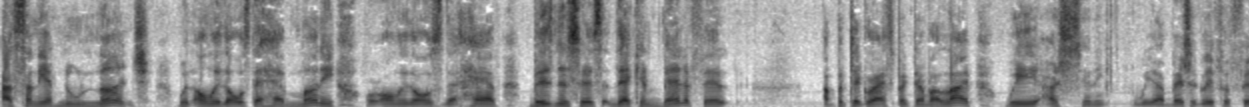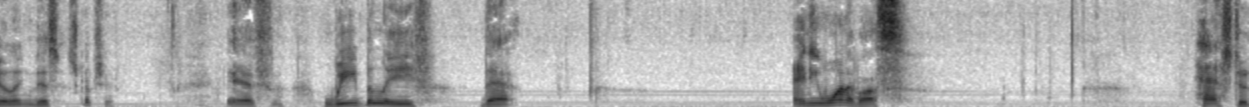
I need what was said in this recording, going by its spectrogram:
uh, Sunday afternoon lunch with only those that have money or only those that have businesses that can benefit a particular aspect of our life, we are sinning. We are basically fulfilling this scripture. If we believe that any one of us has to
